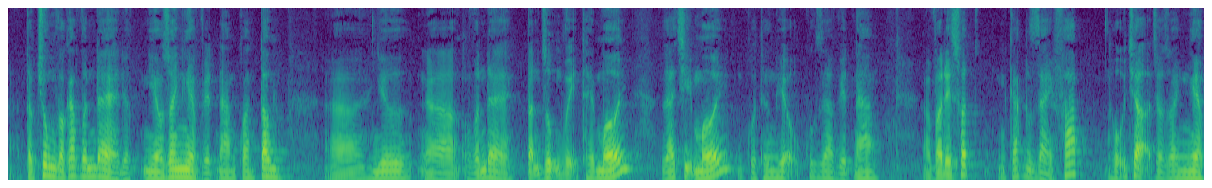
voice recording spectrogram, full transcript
à, tập trung vào các vấn đề được nhiều doanh nghiệp Việt Nam quan tâm à, như vấn đề tận dụng vị thế mới, giá trị mới của thương hiệu quốc gia Việt Nam và đề xuất các giải pháp hỗ trợ cho doanh nghiệp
